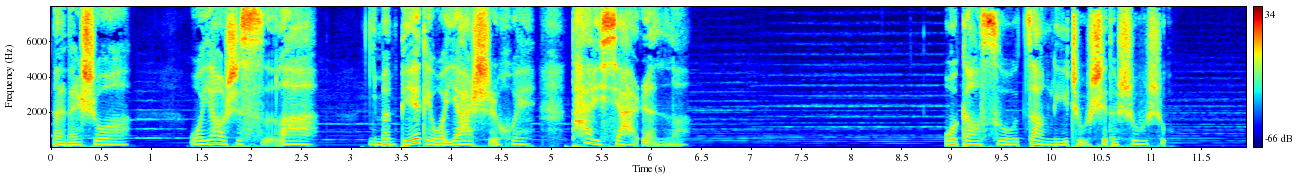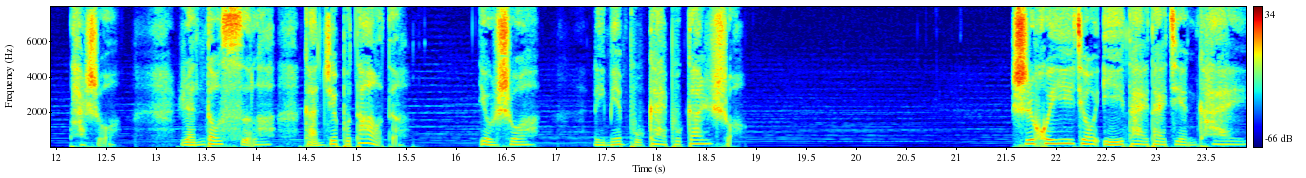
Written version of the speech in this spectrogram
奶奶说：“我要是死了，你们别给我压石灰，太吓人了。”我告诉葬礼主事的叔叔，他说。人都死了，感觉不到的。又说，里面不盖不干爽。石灰依旧一袋袋剪开，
